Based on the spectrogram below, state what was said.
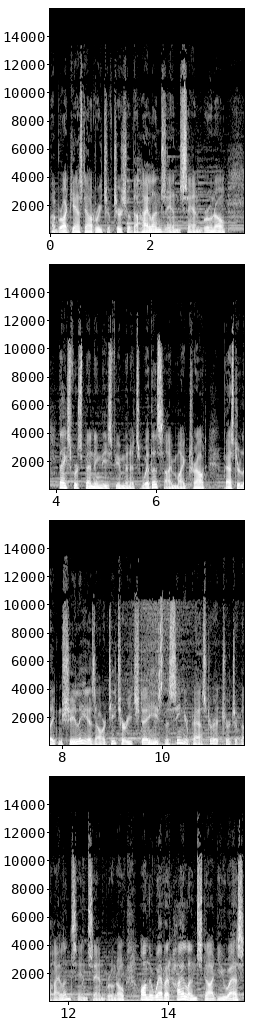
a broadcast outreach of Church of the Highlands in San Bruno. Thanks for spending these few minutes with us. I'm Mike Trout. Pastor Leighton Sheely is our teacher each day. He's the senior pastor at Church of the Highlands in San Bruno. On the web at highlands.us,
